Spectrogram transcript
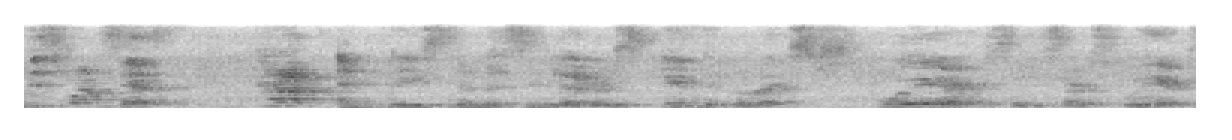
this one says cut and paste the missing letters in the correct square. So these are squares.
